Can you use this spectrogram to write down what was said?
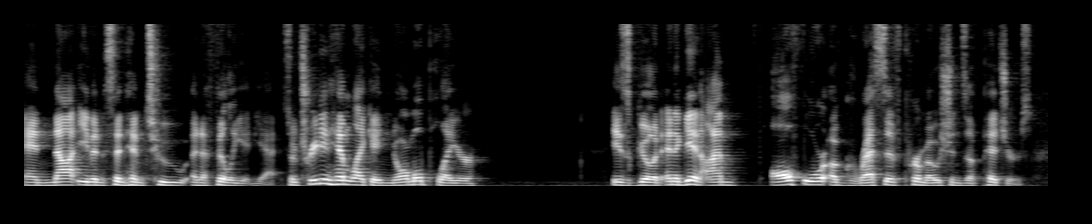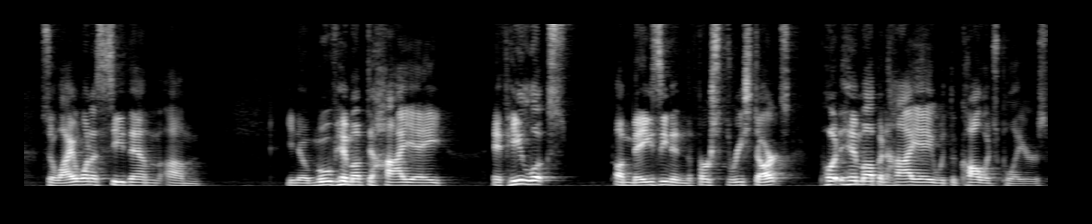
and not even send him to an affiliate yet. So treating him like a normal player is good. And again, I'm all for aggressive promotions of pitchers. So I want to see them, um, you know, move him up to high A. If he looks amazing in the first three starts, put him up in high A with the college players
